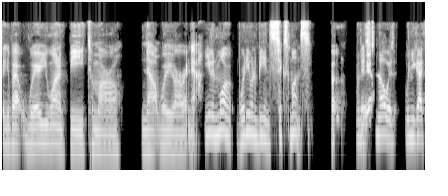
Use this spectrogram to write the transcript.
Think about where you want to be tomorrow, not where you are right now. even more, where do you want to be in six months? But When the snow is when you got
